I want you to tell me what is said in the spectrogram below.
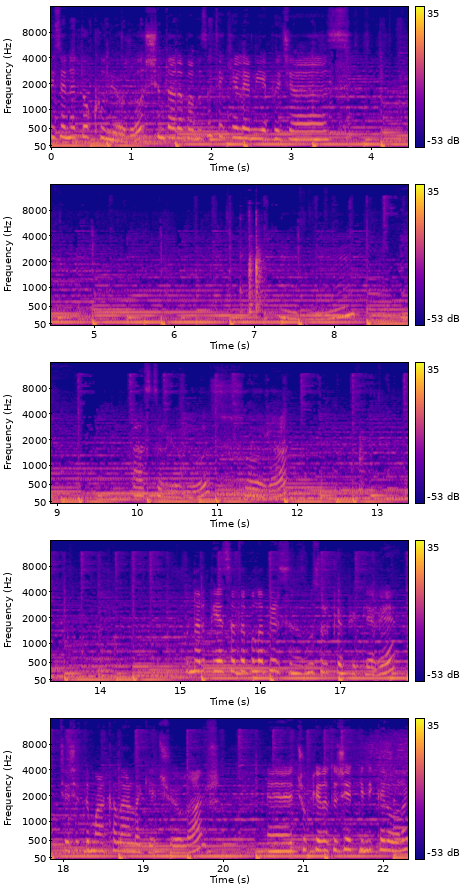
Üzerine dokunuyoruz. Şimdi arabamızın tekerlerini yapacağız. Bastırıyoruz. Sonra bunları piyasada bulabilirsiniz. Mısır köpükleri. Çeşitli markalarla geçiyorlar. Ee, çok yaratıcı etkinlikler olarak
